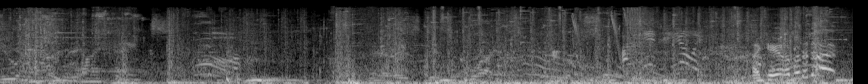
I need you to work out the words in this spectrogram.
You have my thanks. There is disquiet in your soul. I. I can't. I'm gonna die.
